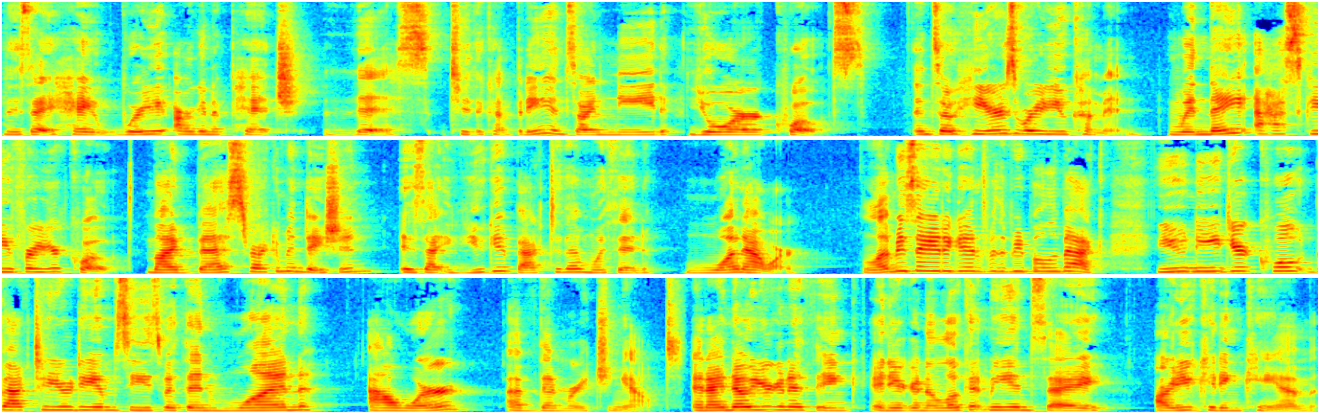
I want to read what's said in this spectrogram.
They say, hey, we are going to pitch this to the company. And so I need your quotes. And so here's where you come in. When they ask you for your quote, my best recommendation is that you get back to them within one hour. Let me say it again for the people in the back. You need your quote back to your DMCs within one hour of them reaching out. And I know you're to think and you're to look at me and say, Are you kidding, Cam?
